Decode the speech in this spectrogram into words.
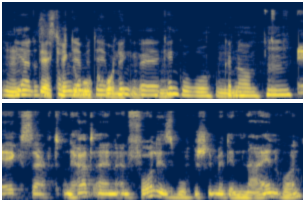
mit ja, das der ist doch der mit dem äh, Mhm. Känguru, genau. Hm. Exakt. Und er hat ein, ein Vorlesebuch geschrieben mit dem Neinhorn.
